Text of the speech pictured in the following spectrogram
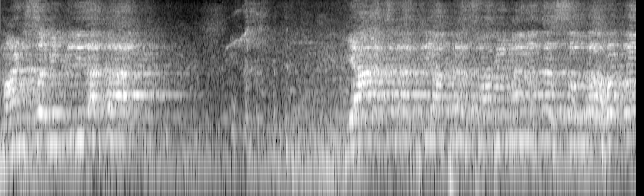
माणसं विकली जातात. याच रात्री आपल्या स्वाभिमानाचा सौदा होतो.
